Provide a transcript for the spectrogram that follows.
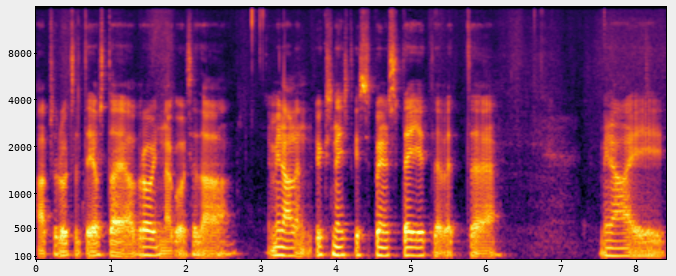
absoluutselt ei osta ja proovin nagu seda. mina olen üks neist, kes põhimõtteliselt ei ütleb, et äh, mina ei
